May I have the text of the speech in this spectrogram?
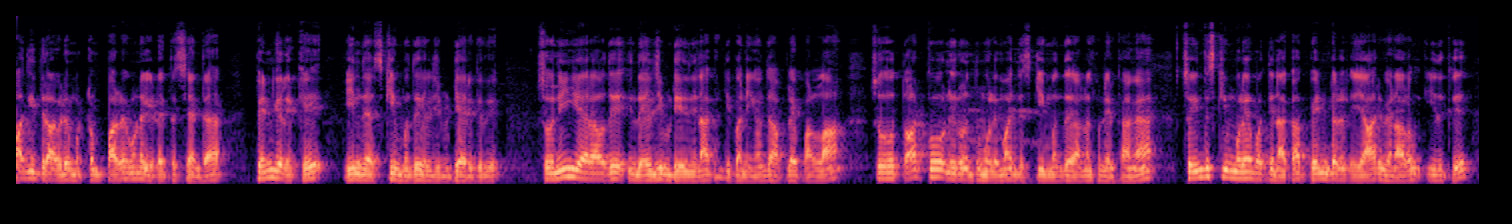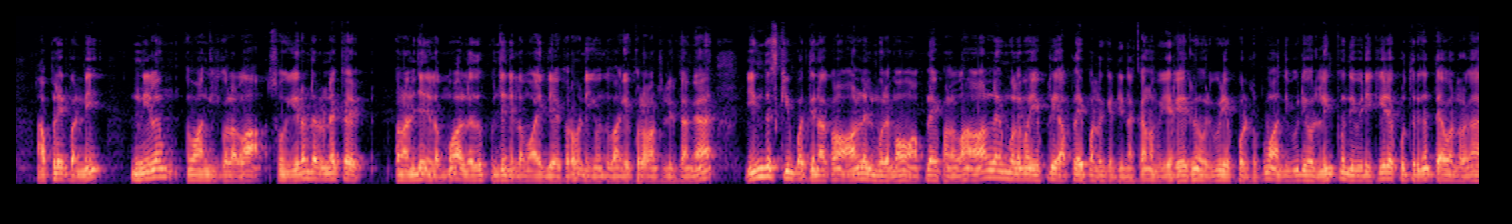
ஆதி திராவிடர் மற்றும் பழகுன இடத்தை சேர்ந்த பெண்களுக்கு இந்த ஸ்கீம் வந்து எலிஜிபிலிட்டியாக இருக்குது. ஸோ நீங்கள் யாராவது இந்த எலிஜிபிலிட்டி இருந்தீங்கன்னா கண்டிப்பாக நீங்கள் வந்து அப்ளை பண்ணலாம். ஸோ தாட்கோ நிறுவனத்து மூலயமா இந்த ஸ்கீம் வந்து அனௌன்ஸ் பண்ணியிருக்காங்க ஸோ இந்த ஸ்கீம் மூலயமா பார்த்தீங்கன்னாக்கா பெண்கள் யார் வேணாலும் இதுக்கு அப்ளை பண்ணி நிலம் வாங்கிக் கொள்ளலாம். ஸோ இரண்டரை ஏக்கர் இப்போ நஞ்ச நிலமோ அல்லது புஞ்ச நிலமோ ஐந்து ஏக்கரோ நீங்கள் வந்து வாங்கிக் கொள்ளலாம்னு சொல்லியிருக்காங்க. இந்த ஸ்கீம் பார்த்தீங்கன்னாக்கா ஆன்லைன் மூலமாகவும் அப்ளை பண்ணலாம். ஆன்லைன் மூலமாக எப்படி அப்ளை பண்ணுறது கேட்டிங்கனாக்கா நம்ம ஏற்கனவே ஒரு வீடியோ போட்டிருக்கோம். அந்த வீடியோ லிங்க் இந்த வீடியோ கீழே கொடுத்துருங்க. தேவைன்றவங்க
